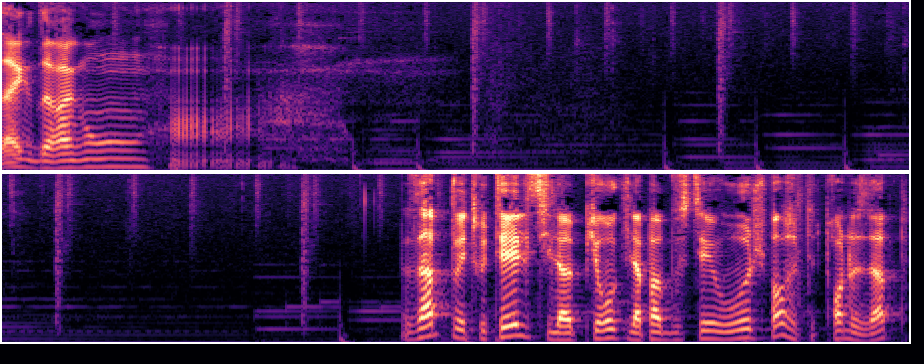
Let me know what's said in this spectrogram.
Sac dragon. Oh. Zap peut être utile s'il a pyro qu'il a pas boosté ou autre. Je pense que je vais peut-être prendre le zap.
